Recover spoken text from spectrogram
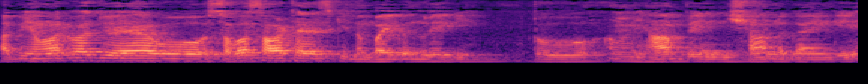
अभी हमारे पास जो है, वो सवा साठ है इसकी लंबाई कंदूरे की। तो हम यहाँ पे निशान लगाएँगे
